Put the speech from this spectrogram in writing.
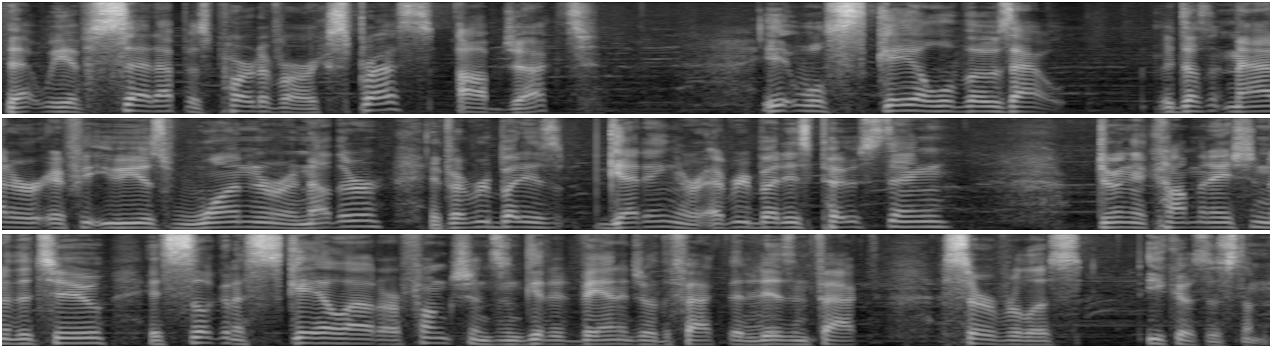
that we have set up as part of our Express object, it will scale those out. It doesn't matter if you use one or another, if everybody's getting or everybody's posting, doing a combination of the two, it's still going to scale out our functions and get advantage of the fact that it is, in fact, a serverless ecosystem.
